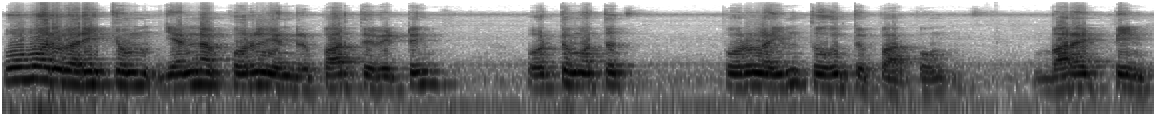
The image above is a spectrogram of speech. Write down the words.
ஒவ்வொரு வரிக்கும் என்ன பொருள் என்று பார்த்துவிட்டு ஒட்டுமொத்த பொருளையும் தொகுத்து பார்ப்போம். வரைப்பின்.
